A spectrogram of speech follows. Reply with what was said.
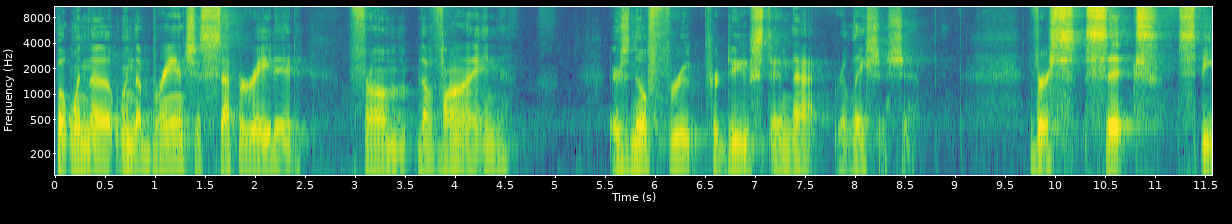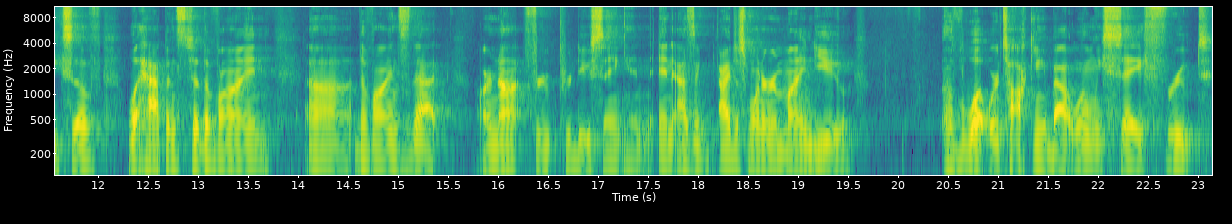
But when the, when the branch is separated from the vine, there's no fruit produced in that relationship. Verse 6 speaks of what happens to the vine, uh, the vines that are not fruit producing. And, and as a, I just want to remind you of what we're talking about when we say fruit.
